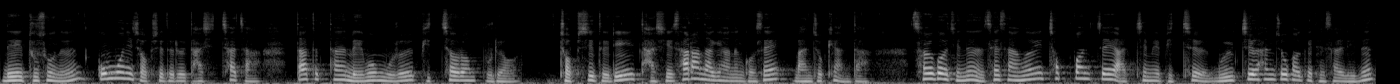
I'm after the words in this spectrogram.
내 두 손은 꽃무늬 접시들을 다시 찾아 따뜻한 레몬물을 빛처럼 뿌려 접시들이 다시 살아나게 하는 것에 만족해 한다. 설거지는 세상의 첫 번째 아침의 빛을 물질 한 조각에 되살리는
